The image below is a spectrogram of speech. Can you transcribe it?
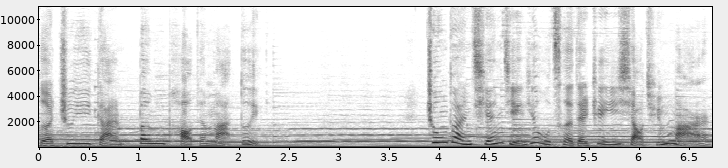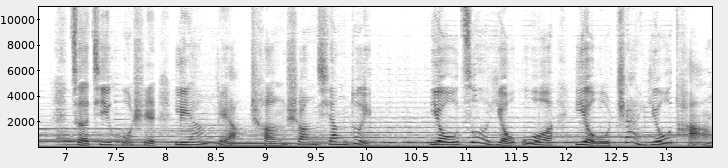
和追赶奔跑的马队。中段前景右侧的这一小群马儿，则几乎是两两成双相对，有坐有卧，有站有躺。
